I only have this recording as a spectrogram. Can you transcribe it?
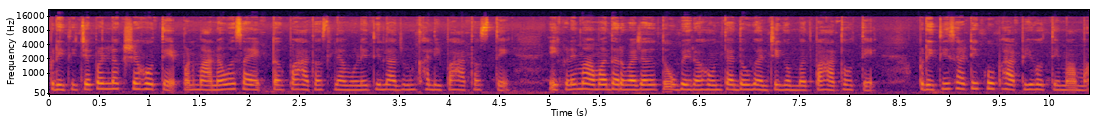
प्रीतीचे पण लक्ष होते पण मानव असा एकटक पाहत असल्यामुळे तिला अजून खाली पाहत असते. इकडे मामा दरवाजात उभे राहून त्या दोघांची गंमत पाहत होते. प्रीतीसाठी खूप हॅपी होते मामा.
